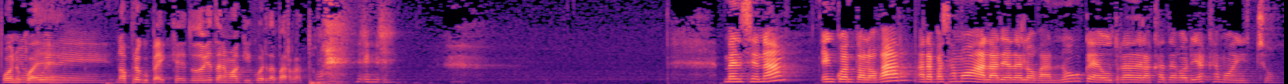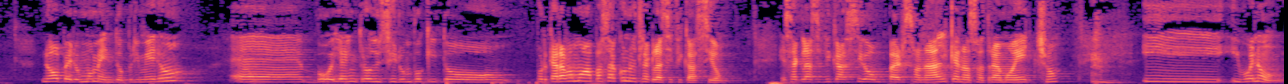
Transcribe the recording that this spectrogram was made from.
Bueno, no pues puede- no os preocupéis, que todavía tenemos aquí cuerda para rato. Mencionar, en cuanto al hogar, ahora pasamos al área del hogar, ¿no? Que es otra de las categorías que hemos hecho. No, pero un momento, primero eh, voy a introducir un poquito, porque ahora vamos a pasar con nuestra clasificación, esa clasificación personal que nosotros hemos hecho. Y, y bueno,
